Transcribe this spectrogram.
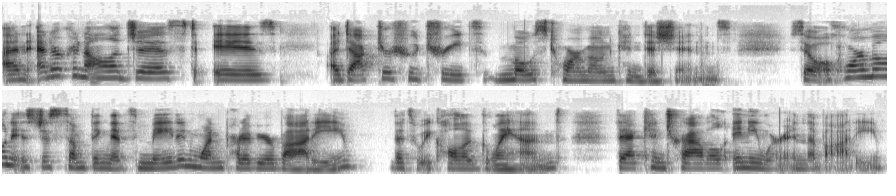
An endocrinologist is a doctor who treats most hormone conditions. So, a hormone is just something that's made in one part of your body. That's what we call a gland that can travel anywhere in the body.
